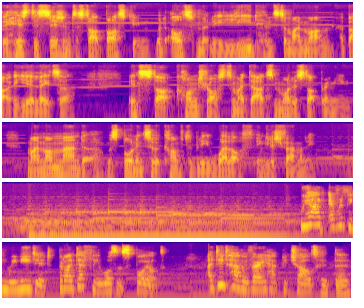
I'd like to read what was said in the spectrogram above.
but his decision to start basking would ultimately lead him to my mum about a year later. In stark contrast to my dad's modest upbringing, my mum Manda was born into a comfortably well off English family. We had everything we needed, but I definitely wasn't spoiled. I did have a very happy childhood, though.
